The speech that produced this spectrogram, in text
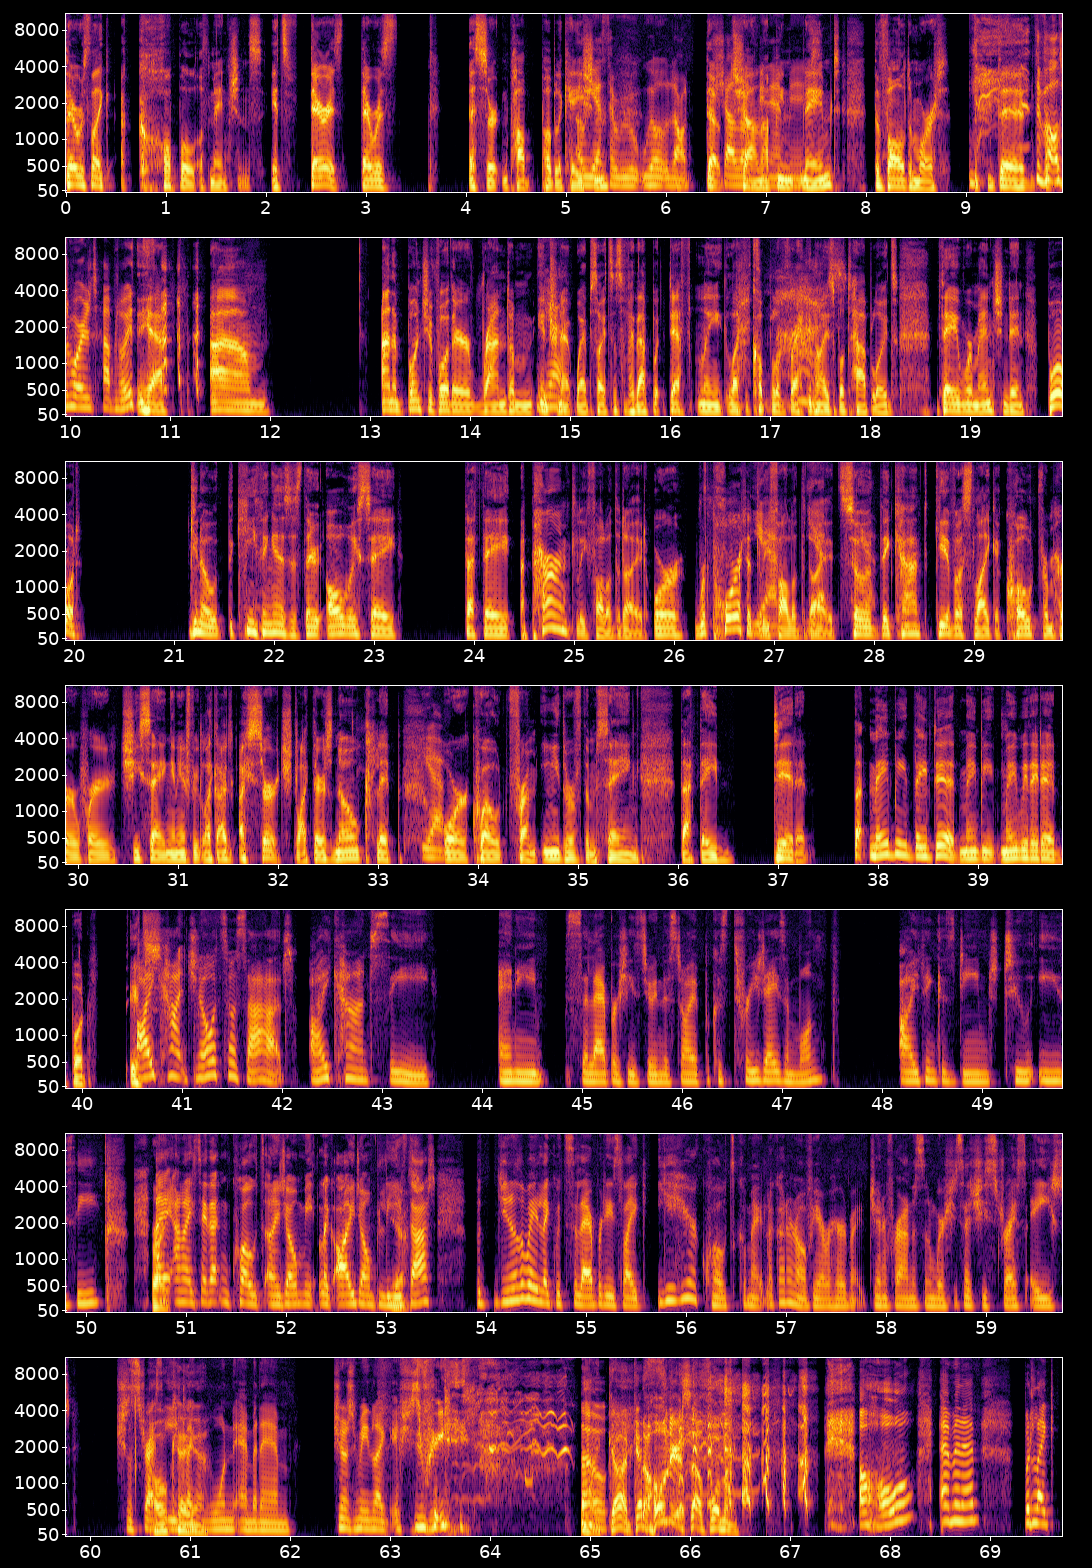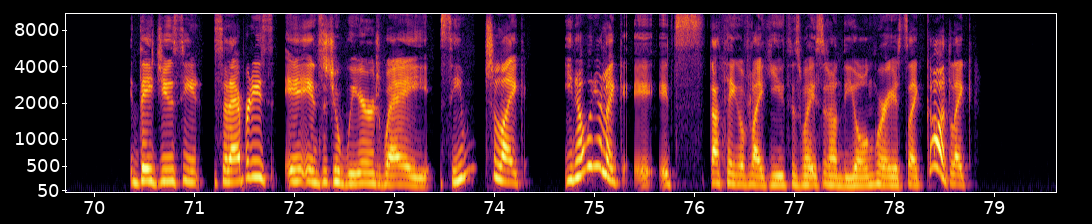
there was like a couple of mentions. It's there is there was a certain pub publication Oh yes, that will not that shall, not be named. The Voldemort, the The Baltimore tabloids. yeah, um, and a bunch of other random internet websites and stuff like that. But definitely like a couple of recognizable tabloids they were mentioned in. But you know, the key thing is, is they always say that they apparently follow the diet or reportedly Yeah, follow the yeah, diet. So yeah. they can't give us like a quote from her where she's saying in an interview, like I, I searched, like there's no clip or quote from either of them saying that they did it. That maybe they did, maybe maybe they did, but it's I can't. Do you know what's so sad? I can't see any celebrities doing this diet because three days a month, I think, is deemed too easy. Right. I, and I say that in quotes, and I don't mean like I don't believe Yes. that. But you know the way, like with celebrities, like you hear quotes come out. Like I don't know if you ever heard about Jennifer Aniston, where she said she stress ate. She'll stress eat like yeah. one M and m Do you know what I mean? Like if she's really. Oh my God, get a hold of yourself, woman. a whole M&M. But like, they do see celebrities in such a weird way seem to like, you know, when you're like, it's that thing of like youth is wasted on the young, where it's like, God, like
